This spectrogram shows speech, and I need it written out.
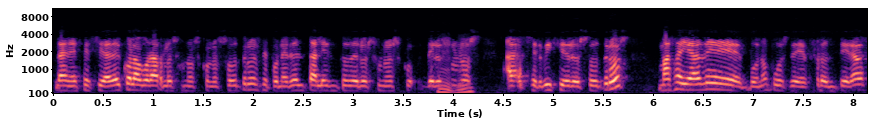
la necesidad de colaborar los unos con los otros, de poner el talento de los unos de los unos al servicio de los otros, más allá de bueno pues de fronteras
